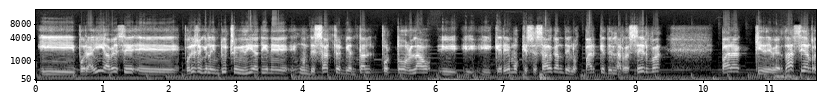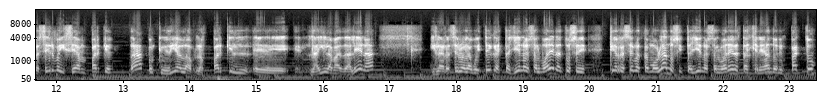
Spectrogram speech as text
Y por ahí a veces, eh, por eso que la industria hoy día tiene un desastre ambiental por todos lados y, queremos que se salgan de los parques de la reserva para que de verdad sean reservas y sean parques, porque hoy día los, parques, eh, la isla Magdalena y la reserva de la Huayteca está lleno de salmonera, entonces, ¿qué reserva estamos hablando? Si está lleno de salmonera, está generando un impacto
